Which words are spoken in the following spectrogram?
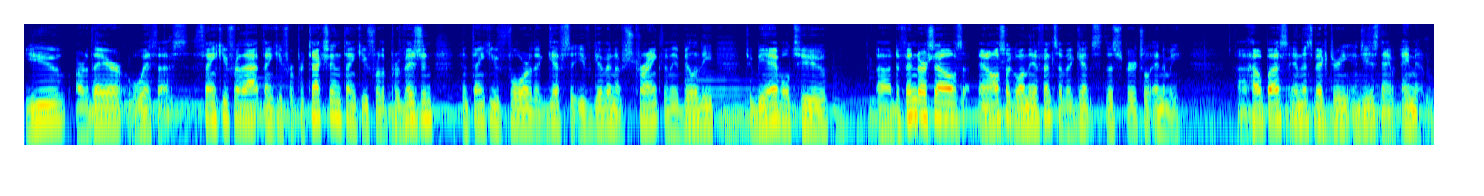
you are there with us. Thank you for that. Thank you for protection. Thank you for the provision. And thank you for the gifts that you've given of strength and the ability to be able to uh, defend ourselves and also go on the offensive against the spiritual enemy. Uh, help us in this victory. In Jesus' name, amen.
